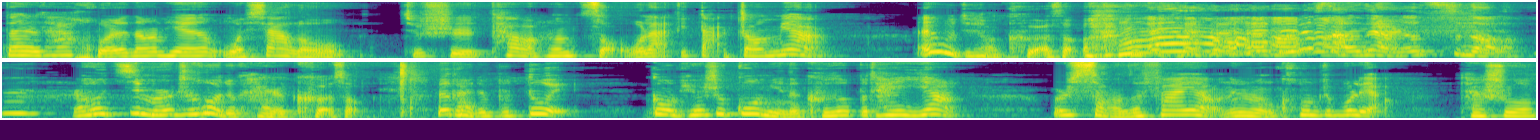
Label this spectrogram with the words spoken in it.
但是他回来当天，我下楼就是他往上走，我俩一打照面儿，哎，我就想咳嗽，嗓子眼儿就刺挠了。然后进门之后就开始咳嗽，就感觉不对，跟我平时过敏的咳嗽不太一样。我是嗓子发痒那种控制不了。他说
